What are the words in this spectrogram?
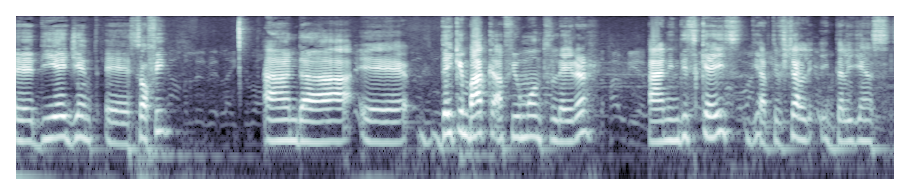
the agent uh, Sophy and uh, uh, they came back a few months later. And in this case, the artificial intelligence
